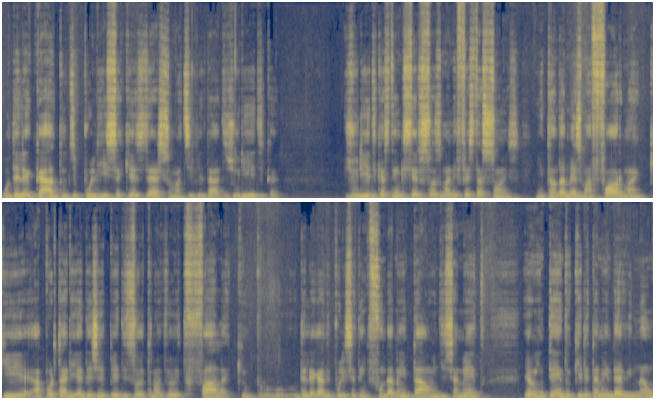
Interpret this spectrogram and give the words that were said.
O delegado de polícia que exerce uma atividade jurídica, jurídicas têm que ser suas manifestações. Então, da mesma forma que a portaria DGP 1898 fala que o, o delegado de polícia tem que fundamentar o indiciamento, eu entendo que ele também deve não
